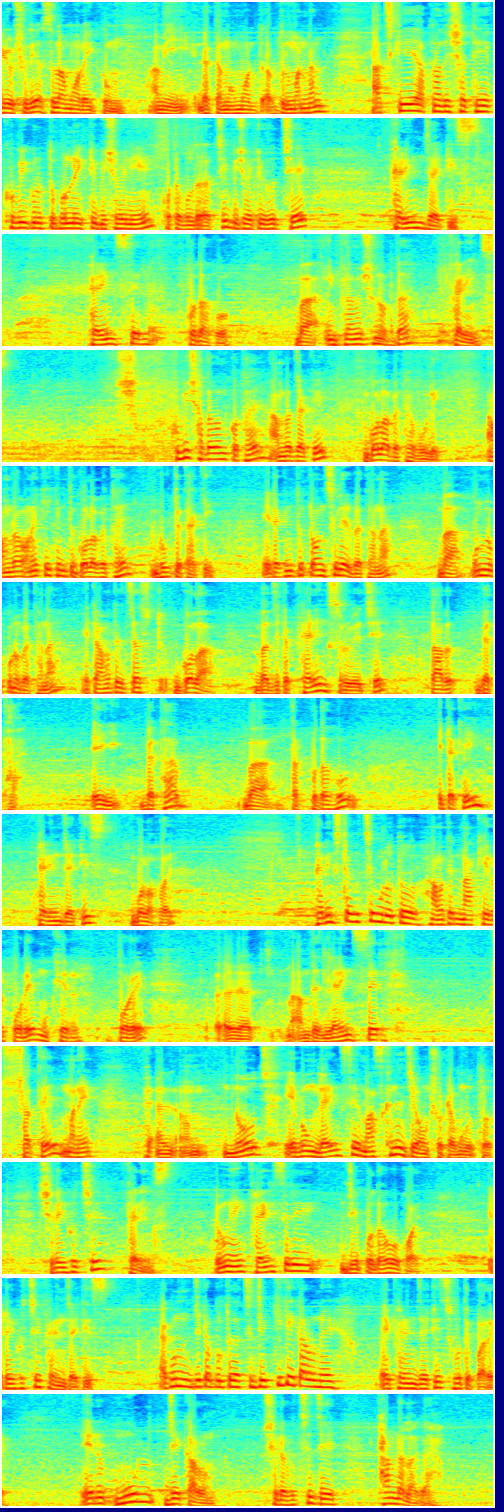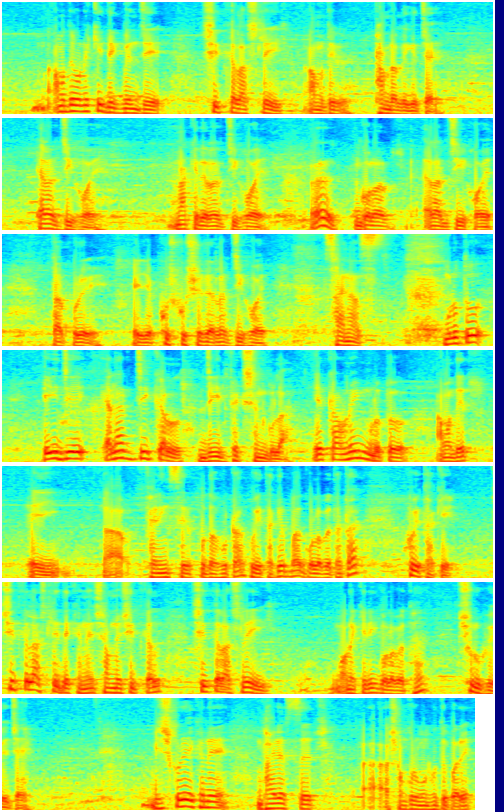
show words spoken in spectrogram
প্রিয় সুদী আসসালামু আলাইকুম। আমি ডাক্তার মোহাম্মদ আব্দুল মান্নান। আজকে আপনাদের সাথে খুবই গুরুত্বপূর্ণ একটি বিষয় নিয়ে কথা বলতে যাচ্ছি। বিষয়টি হচ্ছে ফ্যারিনজাইটিস ফ্যারিংসের প্রদাহ বা ইনফ্লামেশন অফ দ্য ফ্যারিংস খুবই সাধারণ কথায় আমরা যাকে গলা ব্যথা বলি। আমরা অনেকেই কিন্তু গলা ব্যথায় ভুগতে থাকি। এটা কিন্তু টনসিলের ব্যথা না বা অন্য কোনো ব্যথা না। এটা আমাদের জাস্ট গলা বা যেটা ফ্যারিংস রয়েছে, তার ব্যথা। এই ব্যথা বা তার প্রদাহ এটাকেই ফ্যারিনজাইটিস বলা হয়। ফ্যারিংসটা হচ্ছে মূলত আমাদের নাকের পরে, মুখের পরে আমাদের ল্যারিংসের সাথে মানে নোজ এবং ল্যারিংসের মাঝখানে যে অংশটা মূলত, সেটাই হচ্ছে ফ্যারিংস এবং এই ফ্যারিংসেরই যে প্রদাহ হয়, এটাই হচ্ছে ফ্যারিনজাইটিস। এখন যেটা বলতে চাচ্ছি যে কী কী কারণে এই ফ্যারিনজাইটিস হতে পারে? এর মূল যে কারণ, সেটা হচ্ছে যে ঠান্ডা লাগা। আমাদের অনেকেই দেখবেন যে শীতকাল আসলেই আমাদের ঠান্ডা লেগে যায়। অ্যালার্জি হয়, নাকের অ্যালার্জি হয় হ্যাঁ গলার অ্যালার্জি হয়, তারপরে এই যে ফুসফুসের অ্যালার্জি হয়, সাইনাস। মূলত এই যে অ্যালার্জিক্যাল যে ইনফেকশনগুলা, এর কারণেই মূলত আমাদের এই ফ্যানিংসের প্রদাহটা হয়ে থাকে বা গলা ব্যথাটা হয়ে থাকে। শীতকাল আসলেই দেখেন সামনে শীতকাল শীতকাল আসলেই অনেকেরই গলা ব্যথা শুরু হয়ে যায়। বিশেষ করে এখানে ভাইরাসের সংক্রমণ হতে পারে,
